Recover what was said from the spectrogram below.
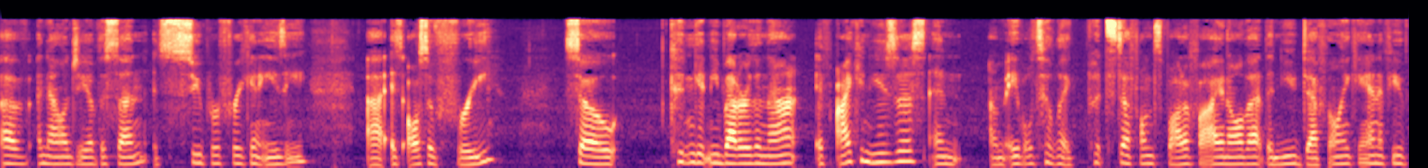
of Analogy of the Sun. It's super freaking easy. Uh, it's also free. So, couldn't get any better than that. If I can use this and I'm able to like put stuff on Spotify and all that, then you definitely can. If you've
